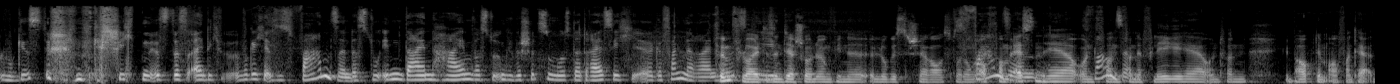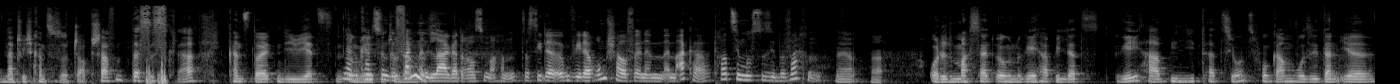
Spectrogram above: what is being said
logistischen Geschichten ist das eigentlich wirklich, es ist Wahnsinn, dass du in dein Heim, was du irgendwie beschützen musst, da 30 äh, Gefangene rein. Fünf Leute sind ja schon irgendwie eine logistische Herausforderung, auch vom. Essen her und von, von der Pflege her und von überhaupt dem Aufwand her. Natürlich kannst du so Jobs schaffen, das ist klar. Du kannst Leuten, die jetzt Ja, du kannst ein Gefangenenlager draus machen, dass sie da irgendwie da rumschaufeln im, im Acker. Trotzdem musst du sie bewachen. Ja. Oder du machst halt irgendein Rehabilitat Rehabilitationsprogramm, wo sie dann ihr,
